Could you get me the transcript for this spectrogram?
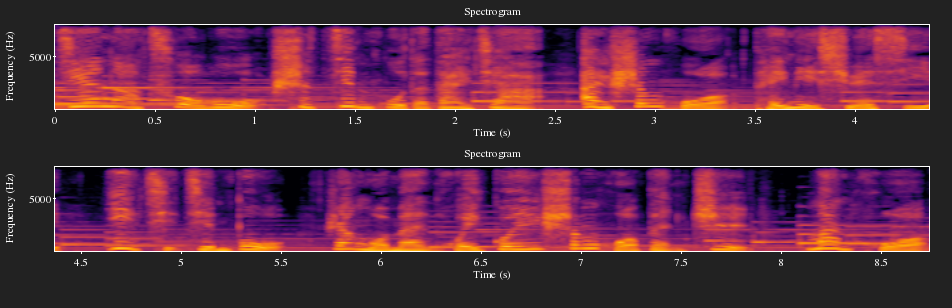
接纳错误是进步的代价。爱生活，陪你学习，一起进步。让我们回归生活本质，慢活、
